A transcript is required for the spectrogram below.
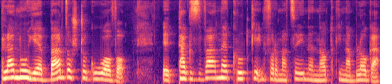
planuję bardzo szczegółowo tak zwane krótkie informacyjne notki na bloga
